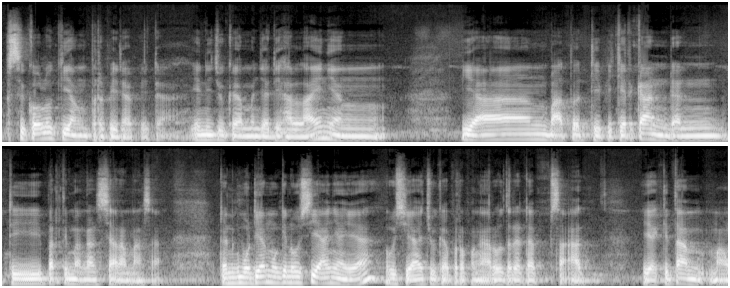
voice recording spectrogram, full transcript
psikologi yang berbeda-beda. Ini juga menjadi hal lain yang yang patut dipikirkan dan dipertimbangkan secara masa. Dan kemudian mungkin usianya ya, usia juga berpengaruh terhadap saat ya kita mau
